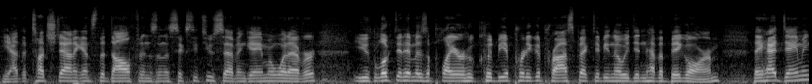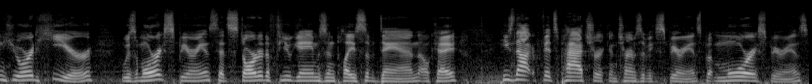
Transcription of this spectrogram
He had the touchdown against the Dolphins in the 62-7 game or whatever. You looked at him as a player who could be a pretty good prospect, even though he didn't have a big arm. They had Damon Huard here, who was more experienced, had started a few games in place of Dan. Okay, he's not Fitzpatrick in terms of experience, but more experience.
